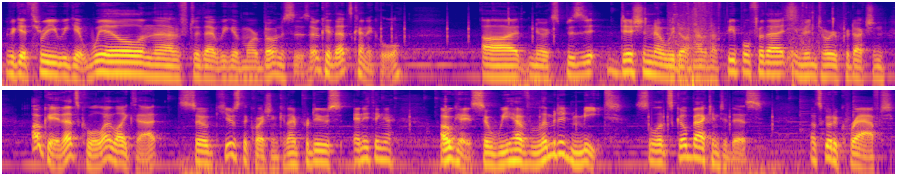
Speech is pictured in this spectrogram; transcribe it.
If we get three, we get will, and then after that we get more bonuses. Okay, that's kind of cool. Uh, no expedition. No, we don't have enough people for that. Inventory production. Okay, that's cool. I like that. So here's the question. Can I produce anything? Okay, so we have limited meat. So let's go back into this. Let's go to craft.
